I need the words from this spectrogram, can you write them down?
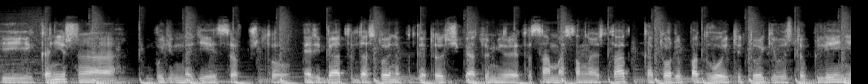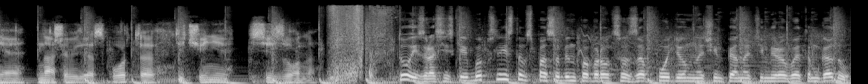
И, конечно, будем надеяться, что ребята достойно подготовятся к чемпионату мира. Это самый основной старт, который подводит итоги выступления нашего вида спорта в течение сезона. Кто из российских бобслистов способен побороться за подиум на чемпионате мира в этом году?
